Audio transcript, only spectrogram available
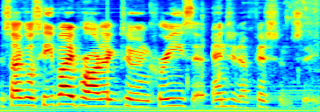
It cycles heat byproduct to increase engine efficiency.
